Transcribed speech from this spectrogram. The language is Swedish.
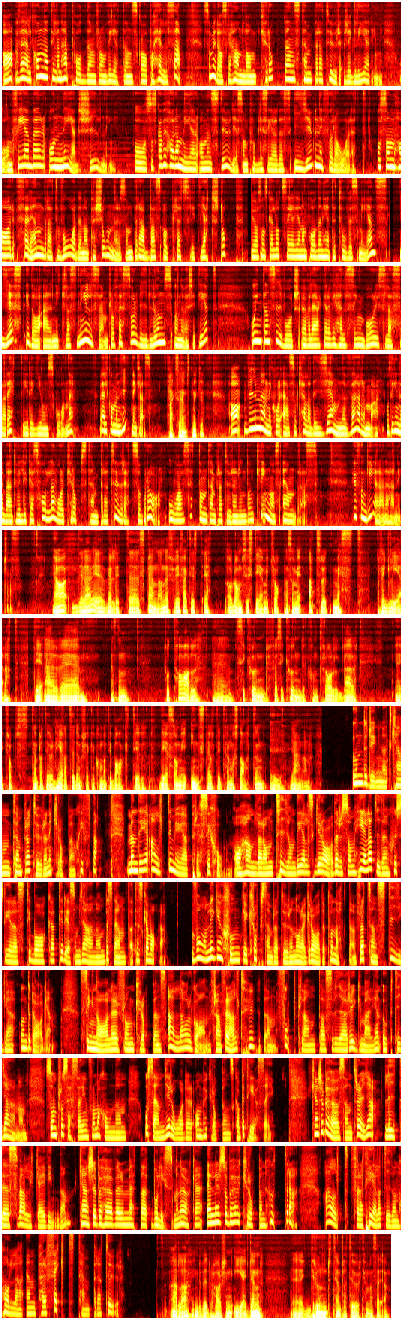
Ja, välkomna till den här podden från Vetenskap och hälsa som idag ska handla om kroppens temperaturreglering och om feber och nedkylning. Och så ska vi höra mer om en studie som publicerades i juni förra året och som har förändrat vården av personer som drabbas av plötsligt hjärtstopp. Jag som ska lotsa er genom podden heter Tove Smeds. Gäst idag är Niklas Nilsen, professor vid Lunds universitet och intensivvårdsöverläkare vid Helsingborgs lasarett i Region Skåne. Välkommen hit Niklas! Tack så hemskt mycket! Ja, vi människor är så kallade jämnvärma och det innebär att vi lyckas hålla vår kroppstemperatur rätt så bra oavsett om temperaturen runt omkring oss ändras. Hur fungerar det här Niklas? Ja, det där är väldigt eh, spännande för det är faktiskt ett av de system i kroppen som är absolut mest reglerat. Det är eh, en sån total eh, sekund för sekund kontroll där Eh, kroppstemperaturen hela tiden försöker komma tillbaka till det som är inställt i termostaten i hjärnan. Under dygnet kan temperaturen i kroppen skifta. Men det är alltid med precision och handlar om tiondels grader som hela tiden justeras tillbaka till det som hjärnan bestämt att det ska vara. Vanligen sjunker kroppstemperaturen några grader på natten för att sedan stiga under dagen. Signaler från kroppens alla organ, framförallt huden, fortplantas via ryggmärgen upp till hjärnan som processar informationen och sen ger order om hur kroppen ska bete sig. Kanske behövs en tröja, lite svalka i vinden. Kanske behöver metabolismen öka eller så behöver kroppen huttra. Allt för att hela tiden hålla en perfekt temperatur. Alla individer har sin egen eh, grundtemperatur kan man säga.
